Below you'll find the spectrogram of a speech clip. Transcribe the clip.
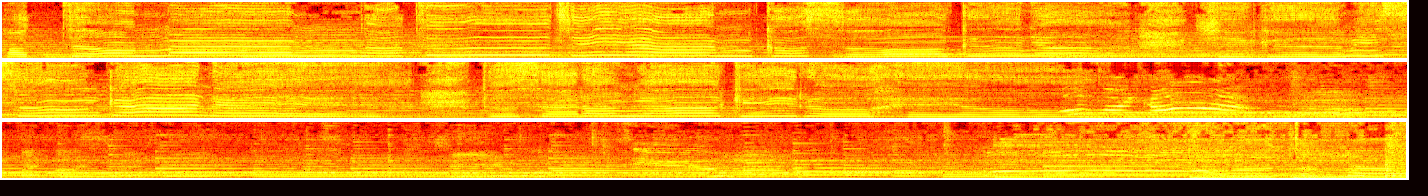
어떤 마음도 두지 않고서 그냥 지금 이 순간에 더 사랑하기로 해요 Oh my god! Yeah, so bye bye, baby. See you. 어떤 말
